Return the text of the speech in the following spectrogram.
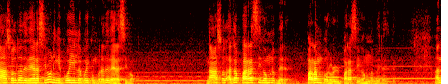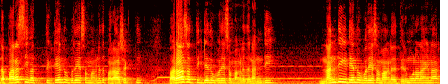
நான் சொல்கிறது வேற சிவம் நீங்கள் கோயிலில் போய் கும்புறது வேற சிவம். நான் சொல் அதான் பரசிவம்னு பேர். பரம்பொருள் பரசிவம்னு பேர் இருக்கு அந்த பரசிவத்துக்கிட்டேருந்து உபதேசம் வாங்கினது பராசக்தி. பராசக்திக்கிட்டேருந்து உபதேசம் வாங்கினது நந்தி. நந்திக்கிட்டேருந்து உபதேசம் வாங்கினது திருமூல நாயனார்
